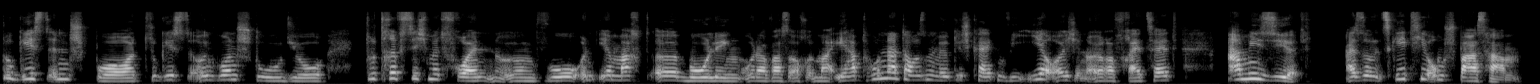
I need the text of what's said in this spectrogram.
du gehst in Sport, du gehst irgendwo ins Studio, du triffst dich mit Freunden irgendwo und ihr macht äh, Bowling oder was auch immer. Ihr habt hunderttausend Möglichkeiten, wie ihr euch in eurer Freizeit amüsiert. Also es geht hier um Spaß haben.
